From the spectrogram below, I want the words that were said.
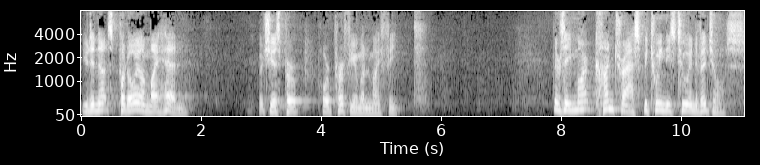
You did not put oil on my head, but she has per- poured perfume on my feet. There's a marked contrast between these two individuals.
